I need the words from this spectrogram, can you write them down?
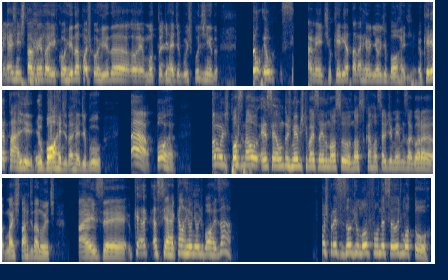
A gente está vendo aí, corrida após corrida, o motor de Red Bull explodindo. Eu, eu sinceramente, eu queria estar na reunião de board. Eu queria estar ali no board da Red Bull. Ah, porra. Vamos, por sinal, esse é um dos memes que vai sair no nosso, nosso carrossel de memes agora, mais tarde da noite. Mas, é, assim, é aquela reunião de boards. Ah, estamos precisando de um novo fornecedor de motor.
